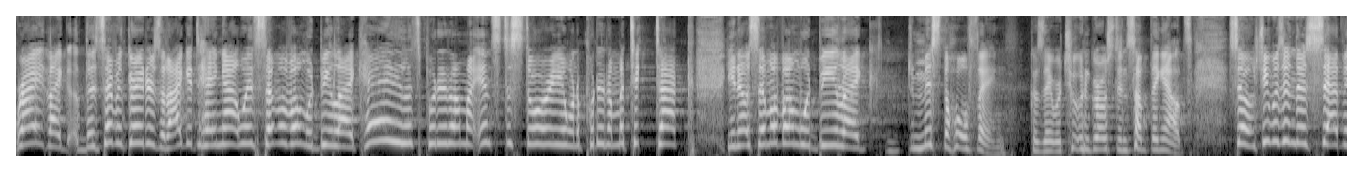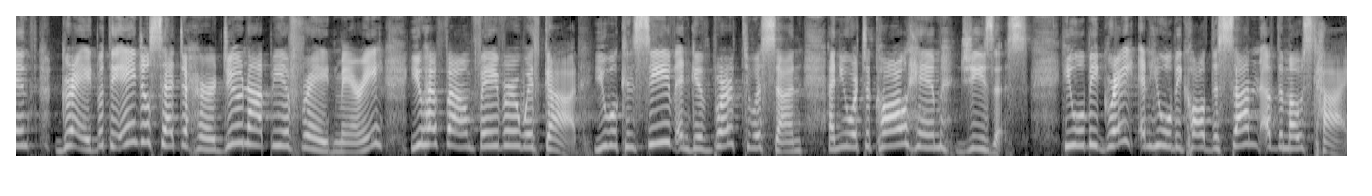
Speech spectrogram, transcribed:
right? Like the seventh graders that I get to hang out with, some of them would be like, hey, let's put it on my Insta story. I want to put it on my TikTok. You know, some of them would be like, miss the whole thing because they were too engrossed in something else. So she was in the seventh grade, but the angel said to her, Do not be afraid, Mary. You have found favor with God. You will conceive and give birth to a son, and you are to call him Jesus. He will be great, and he will be called the Son of the Most High.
